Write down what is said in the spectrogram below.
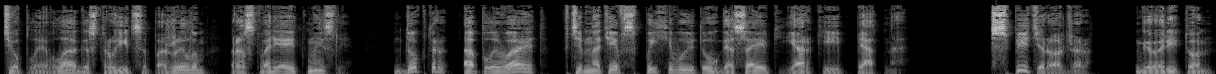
Теплая влага струится по жилам, растворяет мысли. Доктор оплывает, в темноте вспыхивают и угасают яркие пятна. «Спите, Роджер», — говорит он,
